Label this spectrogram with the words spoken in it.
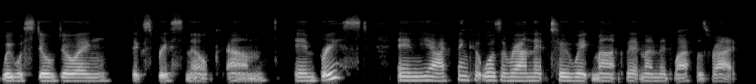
we were still doing express milk um, and breast. And yeah, I think it was around that two week mark that my midwife was right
